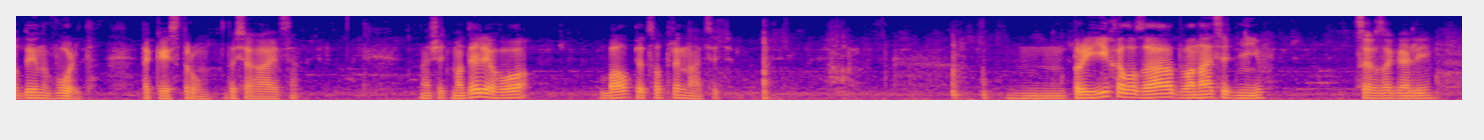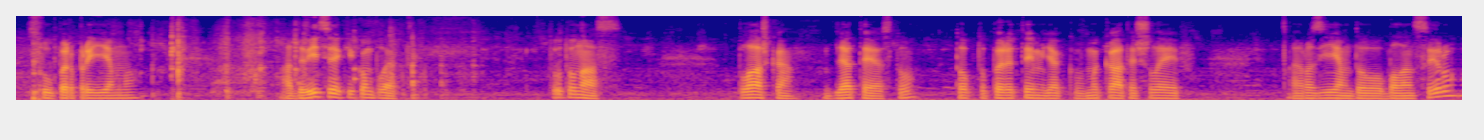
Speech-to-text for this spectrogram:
1 вольт такий струм досягається. Значить, модель його BAL 513. Приїхало за 12 днів. Це взагалі супер приємно. А дивіться, який комплект. Тут у нас плашка для тесту. Тобто перед тим, як вмикати шлейф роз'єм до балансиру,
